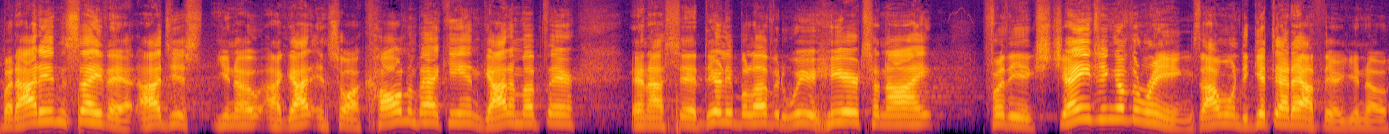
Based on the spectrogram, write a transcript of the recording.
But I didn't say that. I just, you know, I got, and so I called him back in, got him up there, and I said, Dearly beloved, we're here tonight for the exchanging of the rings. I wanted to get that out there, you know.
